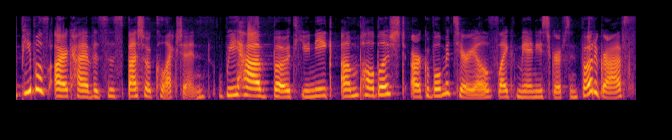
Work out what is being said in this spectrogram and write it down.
The People's Archive is a special collection. We have both unique unpublished archival materials like manuscripts and photographs,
